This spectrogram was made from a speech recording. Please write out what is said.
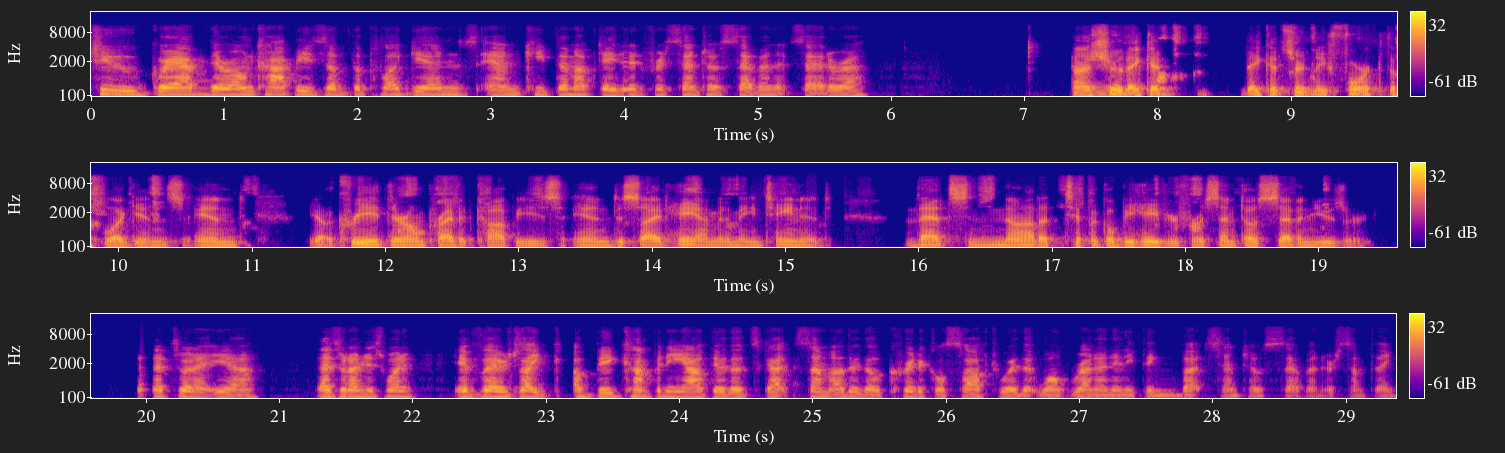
to grab their own copies of the plugins and keep them updated for CentOS 7, et cetera? Uh, mean, sure, they could, they could certainly fork the plugins and, you know, create their own private copies and decide, hey, I'm going to maintain it. That's not a typical behavior for a CentOS 7 user. That's what I, yeah. That's what I'm just wondering. If there's like a big company out there that's got some other though critical software that won't run on anything but CentOS 7 or something.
